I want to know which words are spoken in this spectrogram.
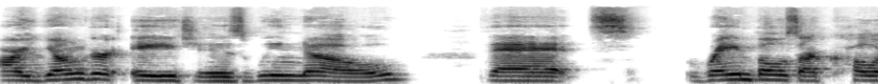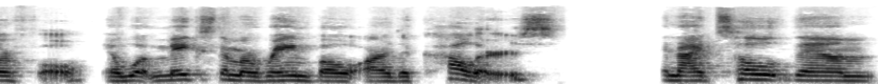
our younger ages, we know that rainbows are colorful and what makes them a rainbow are the colors. And I told them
